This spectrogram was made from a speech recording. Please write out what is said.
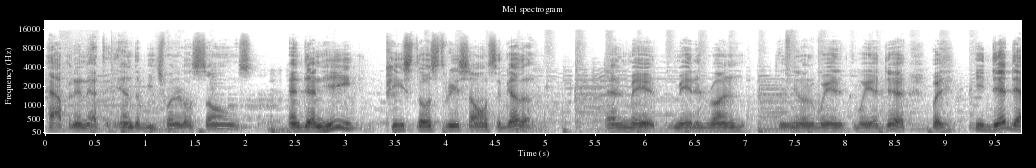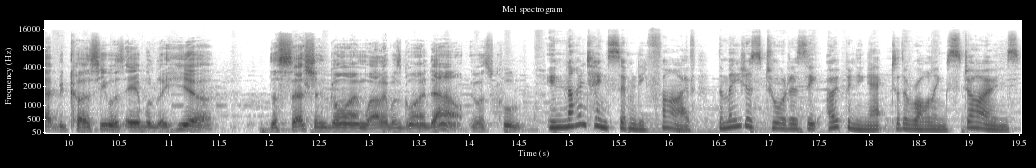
happening at the end of each one of those songs. And then he pieced those three songs together and made made it run, you know, the way the way it did. But he did that because he was able to hear the session going while it was going down. It was cool. In 1975, the Meters toured as the opening act to the Rolling Stones.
